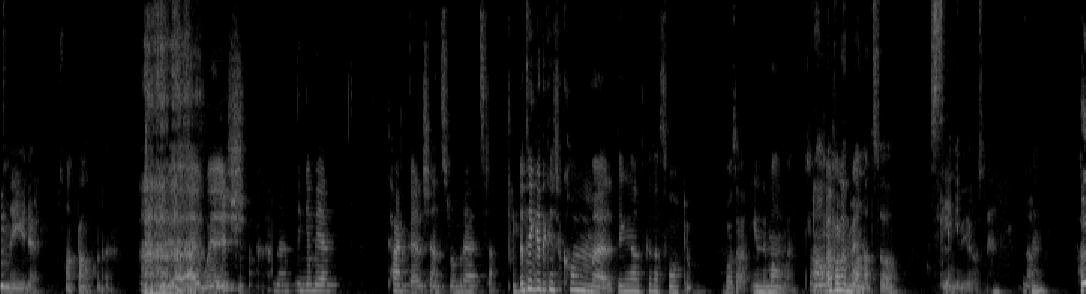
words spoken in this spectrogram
hon är ju det. Snart pensionär. I, I wish. Nej, inga mer tankar, känslor om rädsla. Jag tänker att det kanske kommer, det är ganska så svårt att vara så här in the moment. Ja, om vi kommer på något så slänger vi ur oss det. Ja. Mm. Ja,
